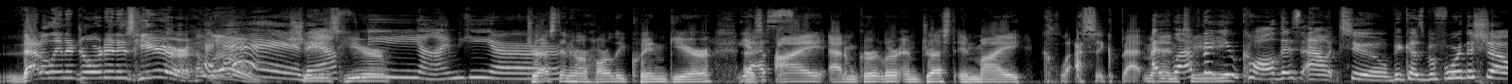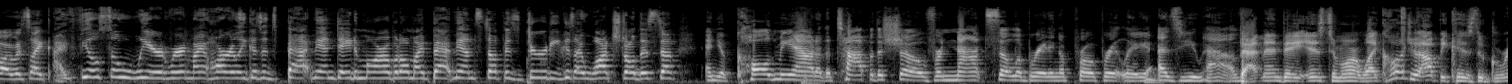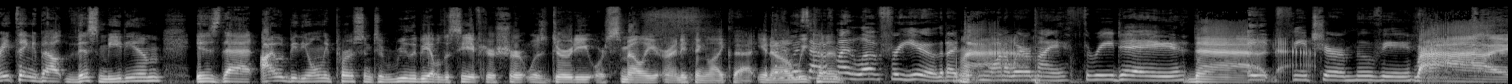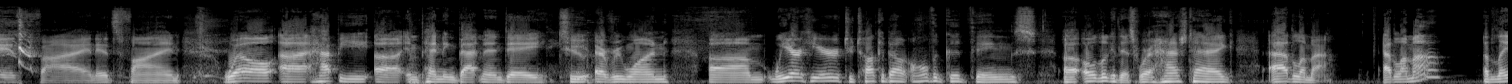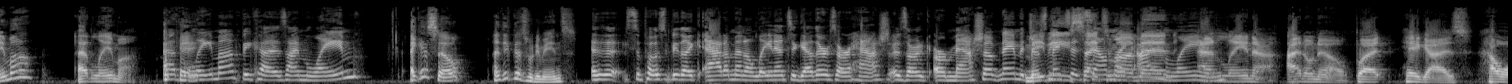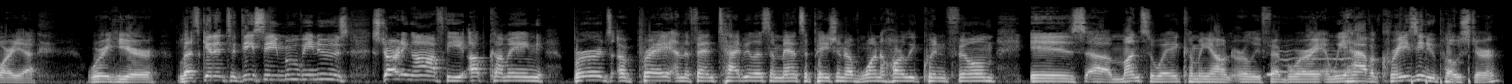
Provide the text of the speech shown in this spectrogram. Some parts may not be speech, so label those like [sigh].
That Elena Jordan is here. Hello. Hey, She's here. me. I'm here. dressed in her Harley Quinn gear, Yes. as I, Adam Gertler, am dressed in my classic Batman I love tee. that you call this out too, because before the show, I was like, I feel so weird wearing my Harley because it's Batman Day tomorrow, but all my Batman stuff is dirty because I watched all this stuff. And you called me out at the top of the show for not celebrating appropriately as you have. Batman Day is tomorrow. Well, I called you out because the great thing about this medium is that I would be the only person to really be able to see if your shirt was dirty or smelly or anything like that. You know, we kind of my love for you that I didn't Ah. want to wear my three day, nah, eight nah. feature movie. Ah, it's fine. It's fine. Well, uh, happy uh, impending Batman Day to everyone. Um, we are here to talk about all the good things. Uh, oh, look at this. We're hashtag Adlama. Adlama? Adlama? Adlama. Okay. Adlama because I'm lame. I guess so. I think that's what he means. Is it supposed to be like Adam and Elena together as our hash as our, our mashup name? It just Maybe makes it sound Saitama like I'm and lame. Atlanta. I don't know. But hey, guys, how are you? We're here. Let's get into DC movie news. Starting off the upcoming Birds of Prey and the Fantabulous Emancipation of One Harley Quinn film is uh, months away, coming out in early February. And we have a crazy new poster.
